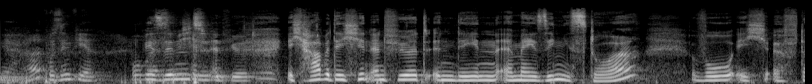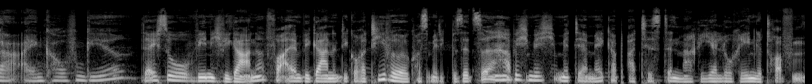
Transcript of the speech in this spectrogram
Ja. Wo sind wir? Wo wir sind hin entführt? Ich habe dich hin entführt in den Amazing Store wo ich öfter einkaufen gehe. Da ich so wenig vegane, vor allem vegane dekorative Kosmetik besitze, habe ich mich mit der Make-up-Artistin Maria Loren getroffen.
